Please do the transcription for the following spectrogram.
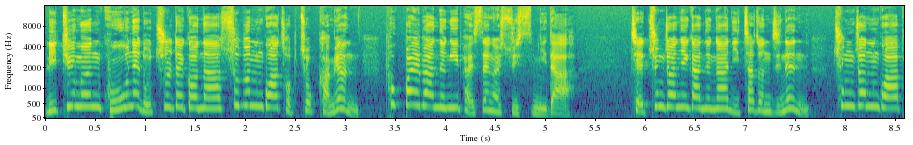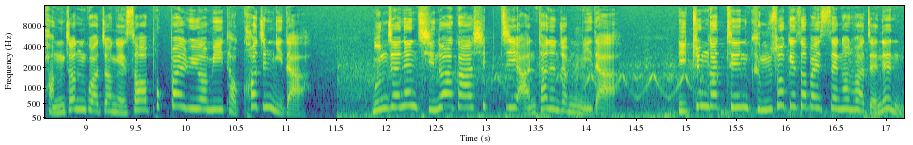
리튬은 고온에 노출되거나 수분과 접촉하면 폭발 반응이 발생할 수 있습니다. 재충전이 가능한 2차 전지는 충전과 방전 과정에서 폭발 위험이 더 커집니다. 문제는 진화가 쉽지 않다는 점입니다. 리튬 같은 금속에서 발생한 화재는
